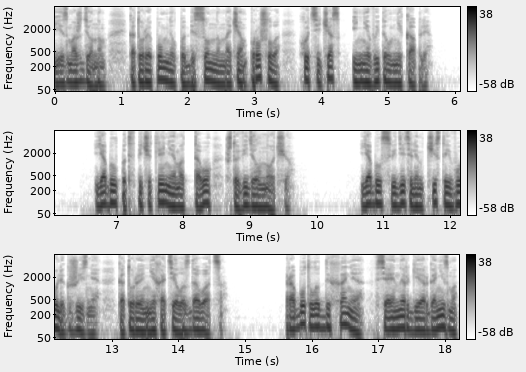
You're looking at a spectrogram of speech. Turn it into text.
и изможденном, которое помнил по бессонным ночам прошлого, хоть сейчас и не выпил ни капли. Я был под впечатлением от того, что видел ночью. Я был свидетелем чистой воли к жизни, которая не хотела сдаваться. Работало дыхание, вся энергия организма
